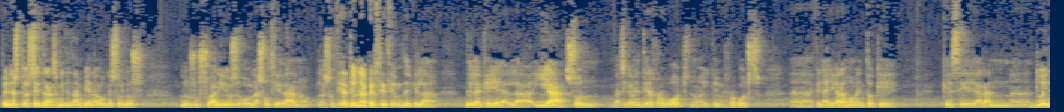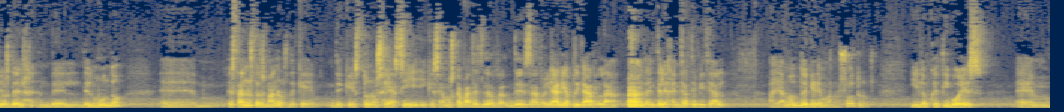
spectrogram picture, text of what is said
pero esto se transmite también a lo que son los, los usuarios o la sociedad. ¿no? La sociedad tiene una percepción de que la, de la que la IA son básicamente robots ¿no? y que los robots eh, al final llegará un momento que, que se harán eh, dueños del, del mundo. Eh, está en nuestras manos de que, de que esto no sea así y que seamos capaces de, desarrollar y aplicar la, la, inteligencia artificial allá donde queremos nosotros. Y el objetivo es em,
